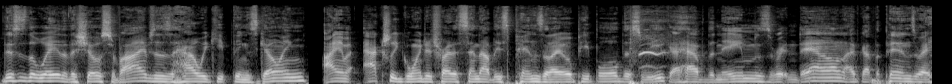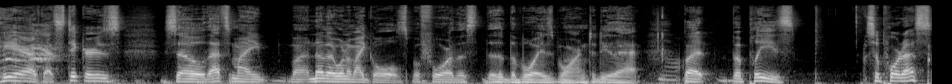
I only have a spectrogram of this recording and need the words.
This is the way that the show survives. This is how we keep things going. I am actually going to try to send out these pins that I owe people this week. I have the names written down. I've got the pins right here. I've got stickers. So that's my, my another one of my goals before this, the the boy is born to do that. Aww. But but please support us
